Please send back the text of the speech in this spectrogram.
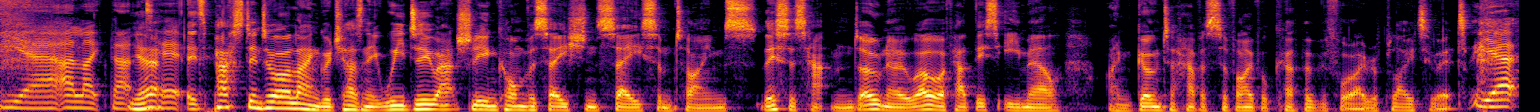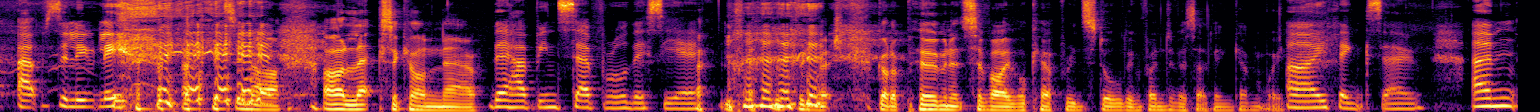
Yeah, I like that Yeah, tip. it's passed into our language, hasn't it? We do actually in conversation say sometimes, this has happened. Oh no, oh, I've had this email. I'm going to have a survival cuppa before I reply to it. Yeah, absolutely. it's in our, our lexicon now. there have been several this year. Yeah, we've pretty much got a permanent survival cuppa installed in front of us, I think, haven't we? I think so. Um,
